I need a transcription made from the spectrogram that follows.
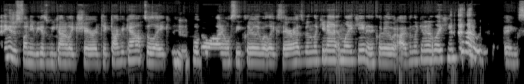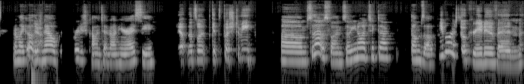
I think it's just funny because we kind of like share a TikTok account. So like mm-hmm. we'll go on and we'll see clearly what like Sarah has been looking at and liking and clearly what I've been looking at and liking. things. And I'm like, oh, there's yeah. now British content on here. I see. Yep, that's what gets pushed to me. Um, so that was fun. So you know what, TikTok, thumbs up. People are so creative and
